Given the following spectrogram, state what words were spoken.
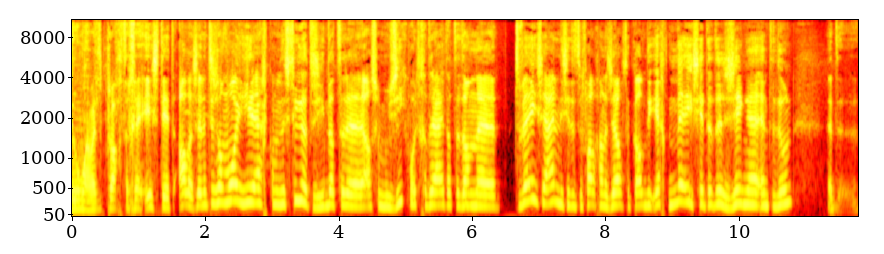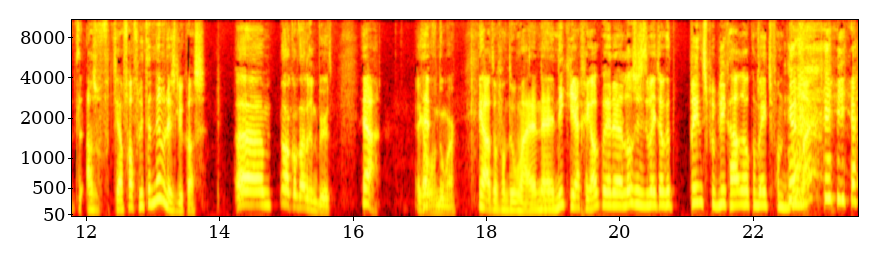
Doe maar met het prachtige Is Dit Alles. En het is wel mooi hier eigenlijk om in de studio te zien... dat er, eh, als er muziek wordt gedraaid, dat er dan eh, twee zijn... die zitten toevallig aan dezelfde kant... die echt mee zitten te zingen en te doen. Het, het- alsof het jouw favoriete nummer is, Lucas. Ehm nou, komt daar in de buurt. Ja, Ik hou van Doe maar. ja toch van Doe Maar. En eh Niki, jij ging ook weer eh, los. Is het een beetje ook het prinspubliek houdt ook een beetje van Doe Maar? ja.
